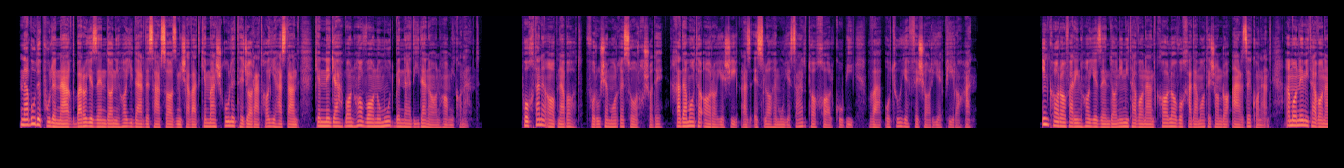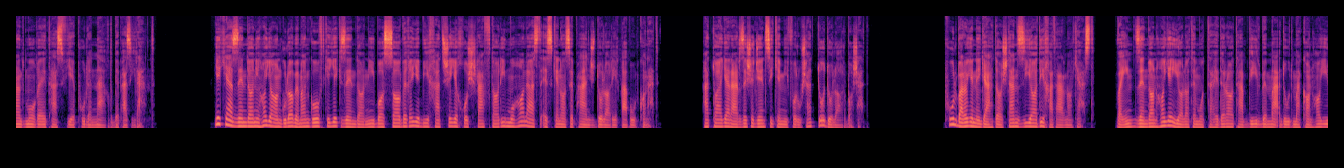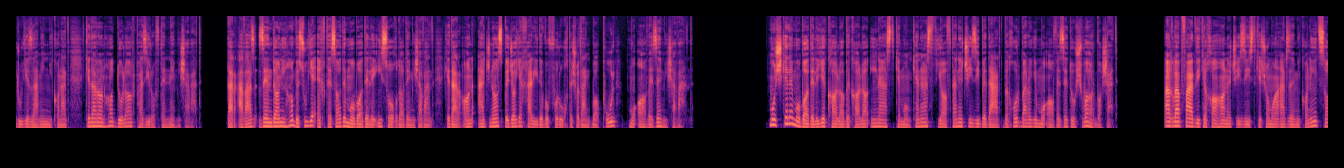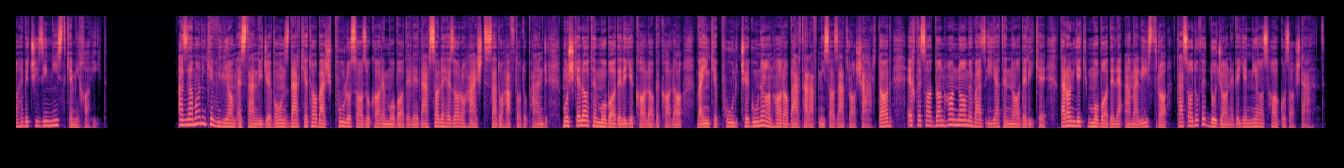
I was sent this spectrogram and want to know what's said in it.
نبود پول نقد برای زندانی هایی درد سرساز می شود که مشغول تجارت هایی هستند که نگهبان ها وانمود به ندیدن آنها می کنند. پختن آب نبات، فروش مرغ سرخ شده، خدمات آرایشی از اصلاح موی سر تا خالکوبی و اتوی فشاری پیراهن. این کارآفرین های زندانی می توانند کالا و خدماتشان را عرضه کنند اما نمی توانند موقع تصفیه پول نقد بپذیرند. یکی از زندانی های آنگولا به من گفت که یک زندانی با سابقه بیخدشه خوشرفتاری محال است اسکناس پنج دلاری قبول کند. حتی اگر ارزش جنسی که می فروشد دو دلار باشد. پول برای نگه داشتن زیادی خطرناک است و این زندانهای ایالات متحده را تبدیل به معدود مکانهایی روی زمین می کند که در آنها دلار پذیرفته نمی شود. در عوض زندانی ها به سوی اقتصاد مبادله ای سوق داده می شوند که در آن اجناس به جای خریده و فروخته شدن با پول معاوضه می شوند. مشکل مبادله کالا به کالا این است که ممکن است یافتن چیزی به درد بخور برای معاوضه دشوار باشد. اغلب فردی که خواهان چیزی است که شما عرضه می کنید صاحب چیزی نیست که می خواهید. از زمانی که ویلیام استنلی جوونز در کتابش پول و سازوکار مبادله در سال 1875 مشکلات مبادله کالا به کالا و اینکه پول چگونه آنها را برطرف می‌سازد را شرح داد، اقتصاددانها نام وضعیت نادری که در آن یک مبادله عملی است را تصادف دو جانبه نیازها گذاشتند.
